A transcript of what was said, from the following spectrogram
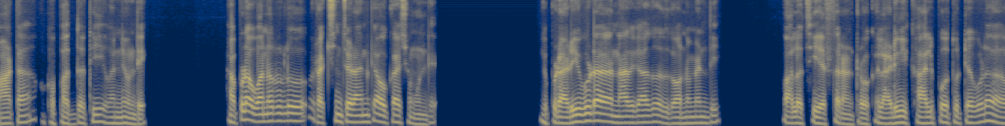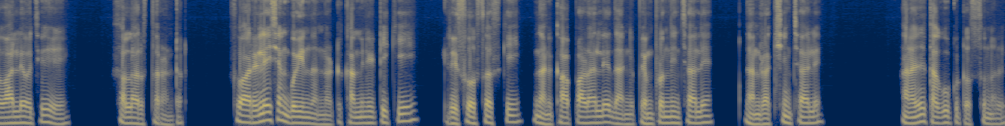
మాట ఒక పద్ధతి ఇవన్నీ ఉండే. అప్పుడు ఆ వనరులు రక్షించడానికి అవకాశం ఉండే. ఇప్పుడు అడవి కూడా నాది కాదు అది గవర్నమెంట్ది వాళ్ళు వచ్చి చేస్తారంటారు ఒకవేళ అడవి కాలిపోతుంటే కూడా వాళ్ళే వచ్చి చల్లారుస్తారంటారు. సో ఆ రిలేషన్ పోయింది అన్నట్టు కమ్యూనిటీకి రిసోర్సెస్కి దాన్ని కాపాడాలి దాన్ని పెంపొందించాలి దాన్ని రక్షించాలి అనేది తగ్గుకుంటూ వస్తున్నది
